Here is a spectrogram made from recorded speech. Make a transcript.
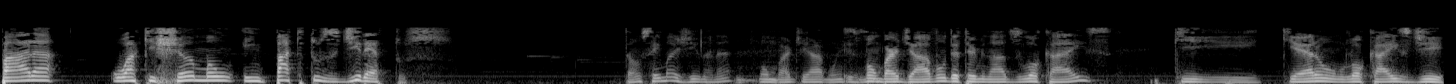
para o a que chamam impactos diretos. Então você imagina, né? Bombardeavam Eles isso. bombardeavam determinados locais que, que eram locais de,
